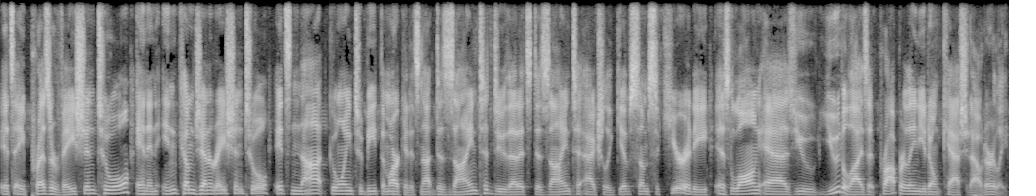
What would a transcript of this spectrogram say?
It's a preservation tool and an income generation tool. It's not going to beat the market. It's not designed to do that. It's designed to actually give some security as long as you utilize it properly and you don't cash it out early.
